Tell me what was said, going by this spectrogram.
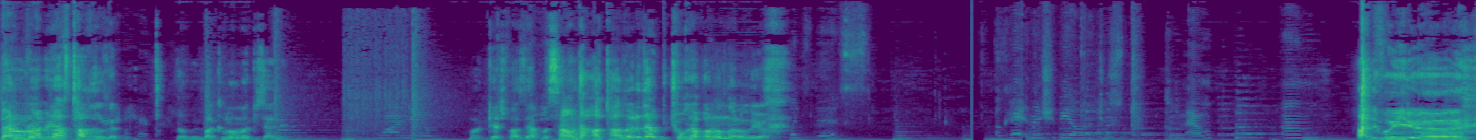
Ben ona biraz takıldım. Yok bakım olmak güzel ya. Makyaj fazla yapmasın. Tamam da hataları da çok yapan onlar oluyor. Hadi buyurun.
